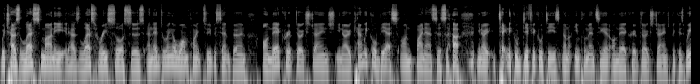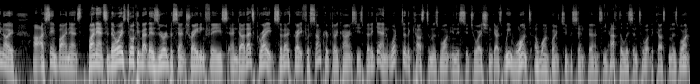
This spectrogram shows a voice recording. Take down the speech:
which has less money, it has less resources, and they're doing a 1.2% burn on their crypto exchange, you know, can we call BS on Binance's, uh, you know, technical difficulties on implementing it on their crypto exchange? Because we know, uh, I've seen Binance, Binance, they're always talking about their 0% trading fees, and uh, that's great. So that's great for some cryptocurrencies. But again, what do the customers want in this situation, guys? We want a 1.2% burn. So you have to listen to what the customers want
